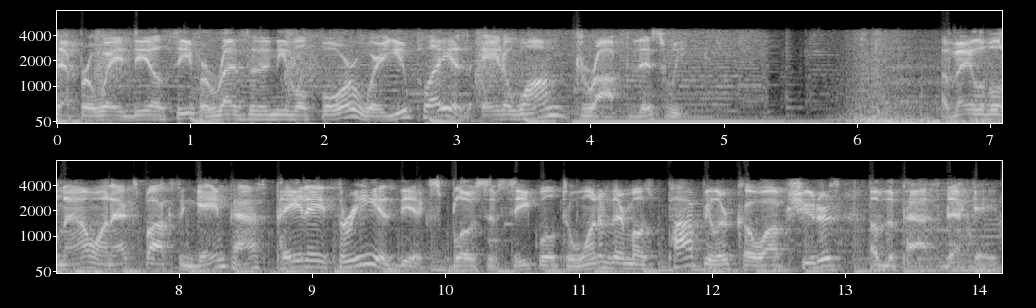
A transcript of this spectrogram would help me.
Separate Way DLC for Resident Evil 4, where you play as Ada Wong, dropped this week. Available now on Xbox and Game Pass, Payday 3 is the explosive sequel to one of their most popular co op shooters of the past decade.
